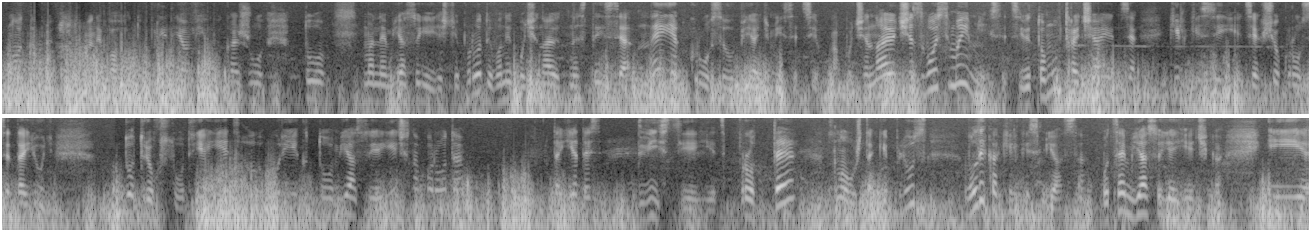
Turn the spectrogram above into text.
Ну, от, наприклад, у мене багато порід, я вам їх покажу, то в мене яєчні породи вони починають нестися не як кроси у 5 місяців, а починаючи з 8 місяців. І тому втрачається кількість яєць. Якщо кроси дають до 300 яєць у рік, то м'ясо-яєчна порода дає десь 200 яєць. Проте, знову ж таки, плюс велика кількість м'яса, бо це м'ясо яєчка. І,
